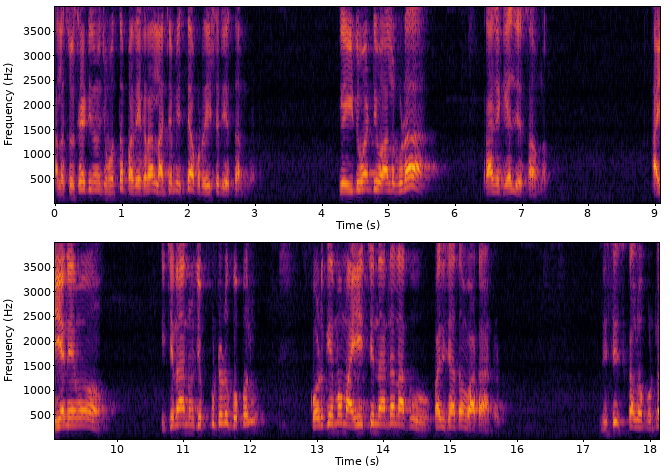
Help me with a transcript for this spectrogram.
అలా సొసైటీ నుంచి మొత్తం పది ఎకరాలు లంచం ఇస్తే అప్పుడు రిజిస్టర్ చేస్తానన్నమాట ఇక ఇటువంటి వాళ్ళు కూడా రాజకీయాలు చేస్తూ ఉన్నారు. అయ్యనేమో ఇచ్చినా నువ్వు చెప్పుకుంటాడు గొప్పలు. కొడుకేమో మా అయ్య ఇచ్చిన దాంట్లో నాకు పది శాతం వాటా అంటాడు. This is Kalvakuntla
